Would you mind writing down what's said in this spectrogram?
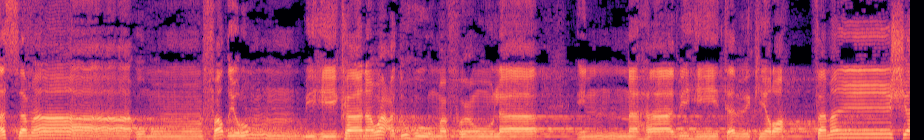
السماء منفطر به كان وعده مفعولا. إن هذه تذكرة فمن شاء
